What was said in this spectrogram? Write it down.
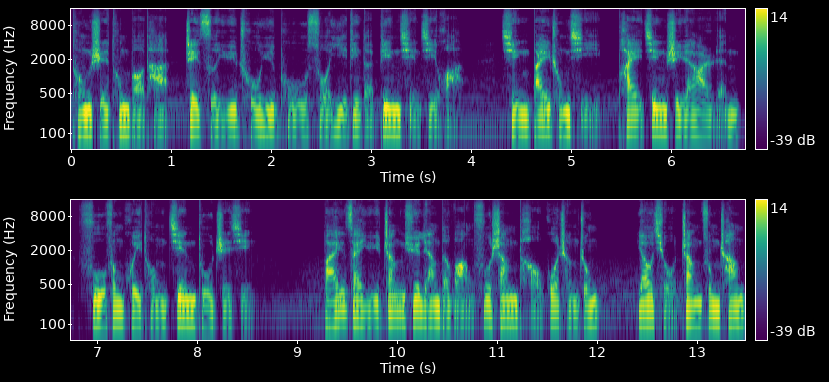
同时通报他这次与楚玉璞所议定的编遣计划，请白崇禧派监视员二人赴奉会同监督执行。白在与张学良的往复商讨过程中，要求张宗昌、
